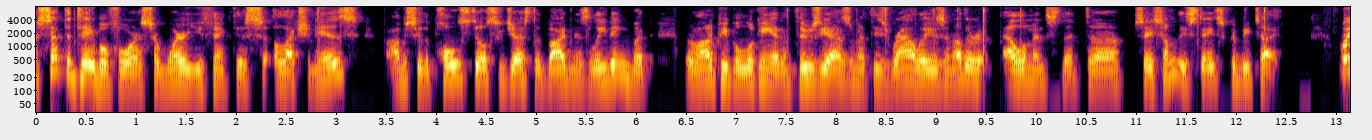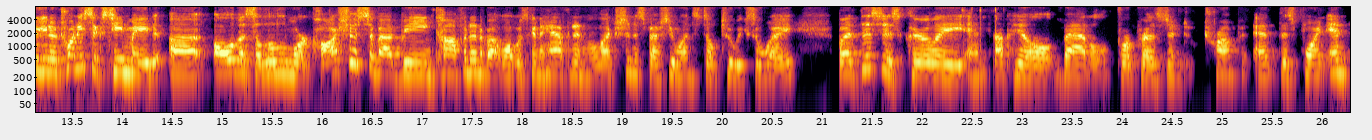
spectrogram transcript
set the table for us from where you think this election is. Obviously, the polls still suggest that Biden is leading, but there are a lot of people looking at enthusiasm at these rallies and other elements that uh, say some of these states could be tight. Well, you know, 2016 made uh, all of us a little more cautious about being confident about what was going to happen in an election, especially when still two weeks away. But this is clearly an uphill battle for President Trump at this point. And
